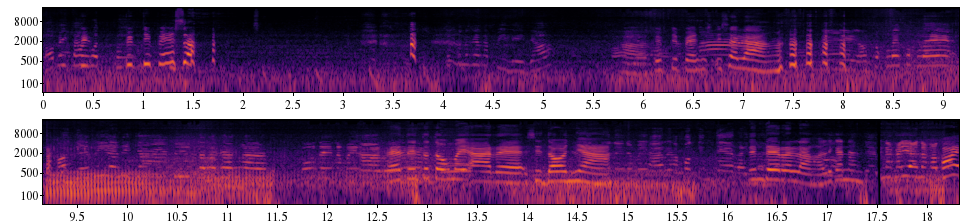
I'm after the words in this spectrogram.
O, may tapot pa. 50 peso. Ito talaga napili nyo? Ah, 50 pesos. Isa lang. Okay, o, tukle, tukle. O, Jenny, yan ka. Ito yung talagang ah, tunay na may-ari. Eto yung totoong may-ari. Si Donya. Tunay na may-ari. Ako, tindera. lang. Halika na. Na kaya, Hoy,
